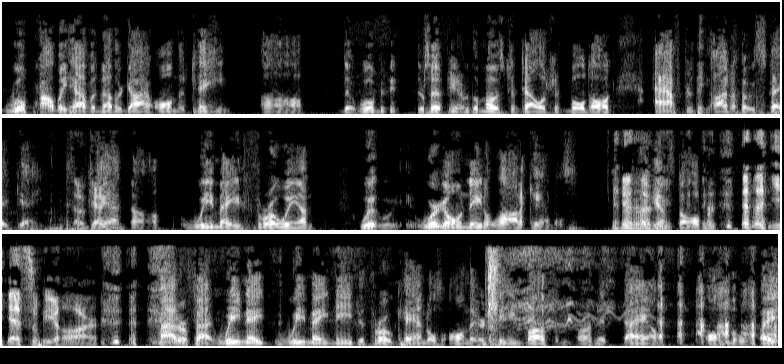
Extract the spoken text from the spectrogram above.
we'll probably have another guy on the team uh that will be the recipient of the most intelligent bulldog after the Idaho State game. okay. And uh we may throw in we, we- we're going to need a lot of candles against Auburn. yes, we are. Matter of fact, we need we may need to throw candles on their team bus and burn it down on the way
